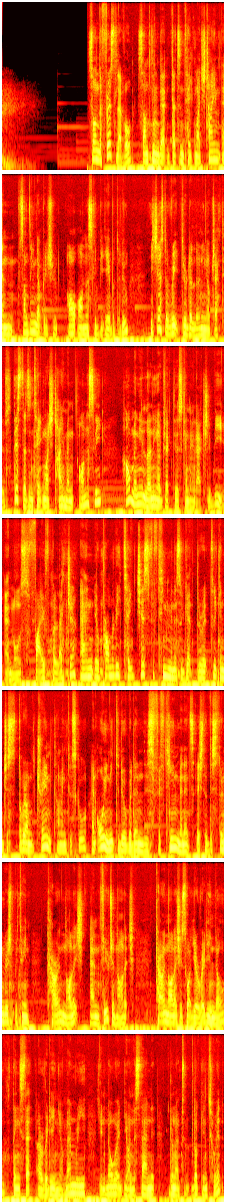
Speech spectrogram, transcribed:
So on the first level, something that doesn't take much time and something that we should all honestly be able to do is just to read through the learning objectives. This doesn't take much time and honestly, how many learning objectives can it actually be? At most 5 per lecture and it'll probably take just 15 minutes to get through it so you can just do it on the train coming to school and all you need to do within these 15 minutes is to distinguish between current knowledge and future knowledge. Current knowledge is what you already know, things that are already in your memory, you know it, you understand it, you don't have to look into it.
